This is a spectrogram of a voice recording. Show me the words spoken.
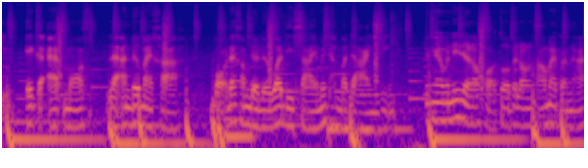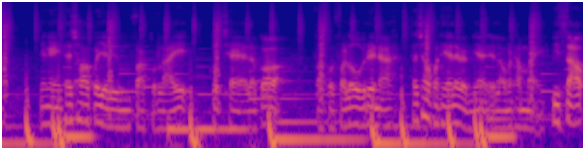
14 X กับ Atmos และ Under My Car บอกได้คำเดียวเลยว่าดีไซน์ไม่ธรรมดาจริงๆ ยังไงวันนี้เดี๋ยวเราขอตัวไปลองรองเท้าใหม่ก่อนนะ ยังไงถ้าชอบก็อย่าลืมฝากกดไลค์ กดแชร์ แล้วก็ฝากกด follow ไว้ด้วยนะ ถ้าชอบคอนเทนต์อะไรแบบนี้เดี๋ยวเรามาทำใหม่ Peace out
